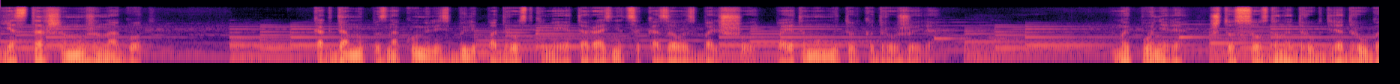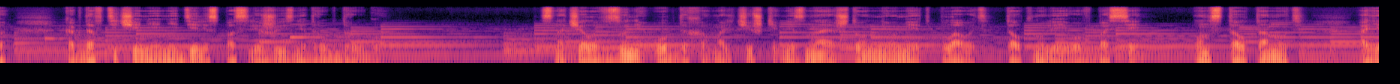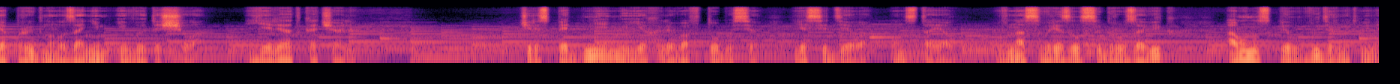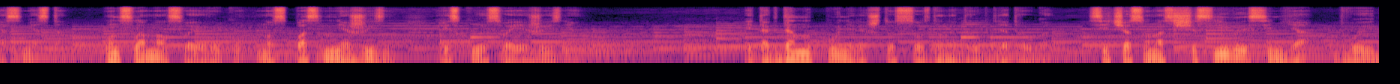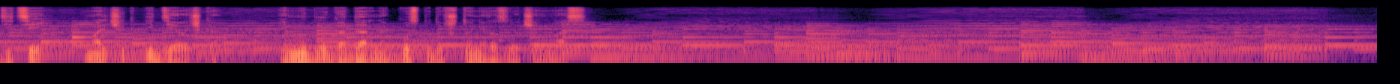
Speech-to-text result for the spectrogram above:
Я старше мужа на год. Когда мы познакомились были подростками и эта разница казалась большой, поэтому мы только дружили. Мы поняли, что созданы друг для друга, когда в течение недели спасли жизни друг другу. Сначала в зоне отдыха мальчишки, не зная, что он не умеет плавать, толкнули его в бассейн. Он стал тонуть, а я прыгнула за ним и вытащила. Еле откачали. Через пять дней мы ехали в автобусе, я сидела, он стоял. В нас врезался грузовик, а он успел выдернуть меня с места. Он сломал свою руку, но спас мне жизнь, рискуя своей жизнью. И тогда мы поняли, что созданы друг для друга. Сейчас у нас счастливая семья, двое детей, мальчик и девочка. И мы благодарны Господу, что не разлучил нас.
